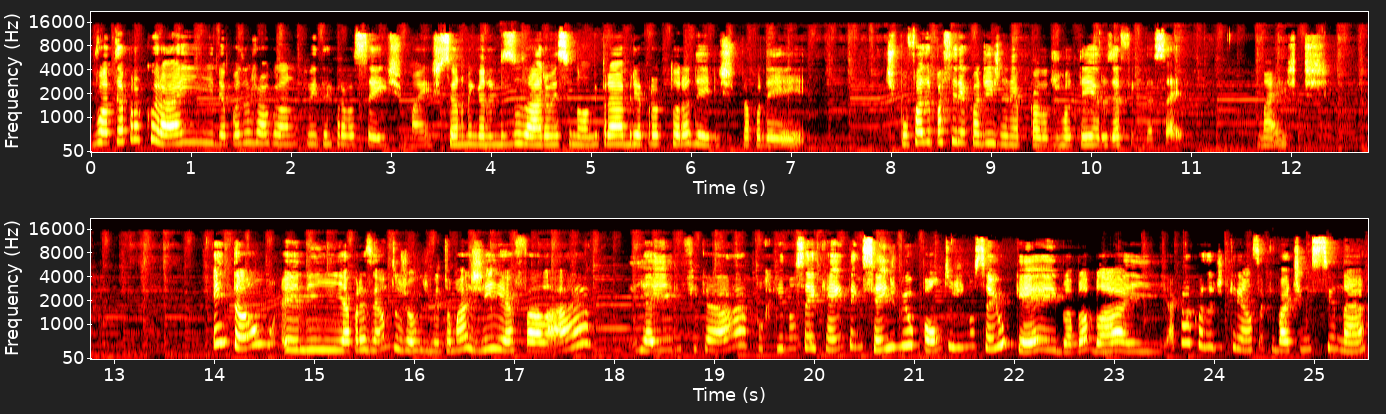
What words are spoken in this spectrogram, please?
vou até procurar e depois eu jogo lá no Twitter pra vocês. Mas se eu não me engano, eles usaram esse nome pra abrir a produtora deles, pra poder, tipo, fazer parceria com a Disney, né? Por causa dos roteiros e afim da série. Mas. Então, ele apresenta o jogo de mitomagia, fala. Ah, e aí ele fica, ah, porque não sei quem tem 6 mil pontos de não sei o que, e blá blá blá. E aquela coisa de criança que vai te ensinar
